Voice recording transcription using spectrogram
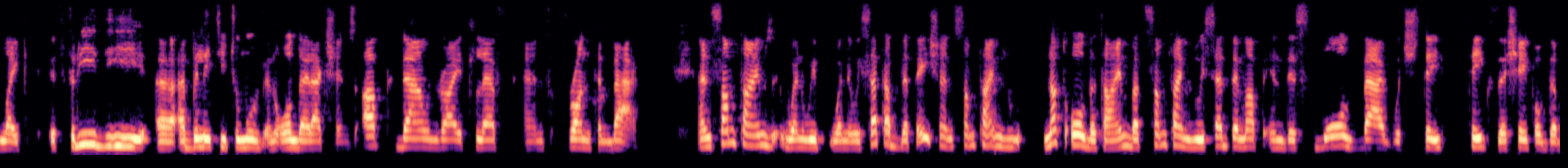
like a 3D uh, ability to move in all directions, up, down, right, left, and front and back. And sometimes when we when we set up the patient, sometimes not all the time, but sometimes we set them up in this small bag which they takes the shape of the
